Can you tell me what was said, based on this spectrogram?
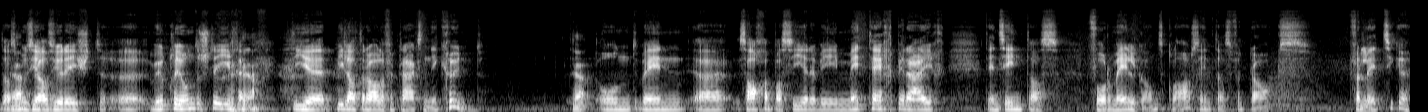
das ja. muss ich als Jurist äh, wirklich unterstreichen. Ja. Die bilateralen Verträge sind nicht gekündigt. Ja. Und wenn äh, Sachen passieren wie im MedTech-Bereich, dann sind das formell ganz klar sind das Vertragsverletzungen,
